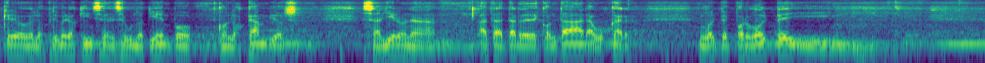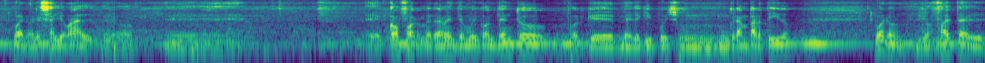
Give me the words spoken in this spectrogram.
creo que los primeros 15 del segundo tiempo con los cambios, salieron a, a tratar de descontar, a buscar golpe por golpe y bueno, le salió mal, pero eh, eh, conforme, realmente muy contento porque el equipo hizo un, gran partido. Bueno, nos falta el,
